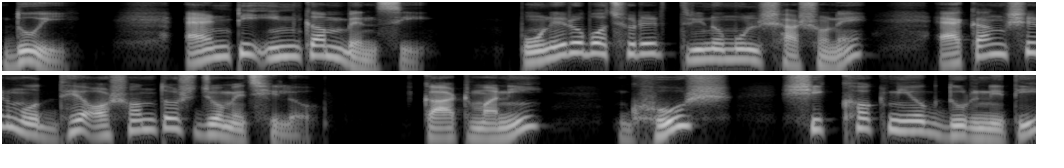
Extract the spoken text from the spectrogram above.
দুই অ্যান্টি ইনকামবেন্সি পনেরো বছরের তৃণমূল শাসনে একাংশের মধ্যে অসন্তোষ জমেছিল। কাটমানি, ঘুষ, শিক্ষক নিয়োগ দুর্নীতি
